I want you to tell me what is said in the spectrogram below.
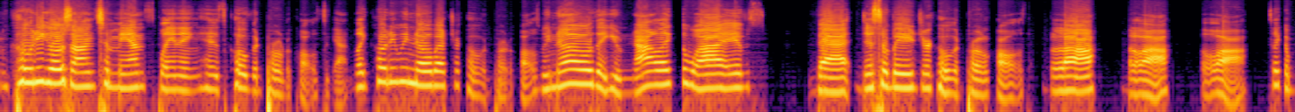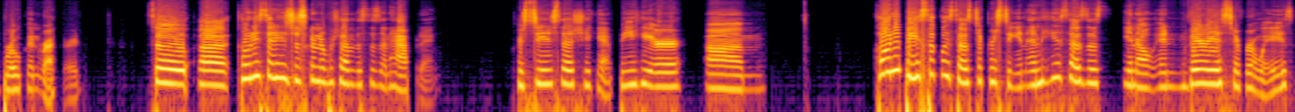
Kody goes on to mansplaining his COVID protocols again. Like, Kody, we know about your COVID protocols. We know that you're not like the wives that disobeyed your COVID protocols. Blah, blah, blah. It's like a broken record. So, uh, Kody said he's just going to pretend this isn't happening. Christine says she can't be here. Um, Kody basically says to Christine, and he says this, you know, in various different ways,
